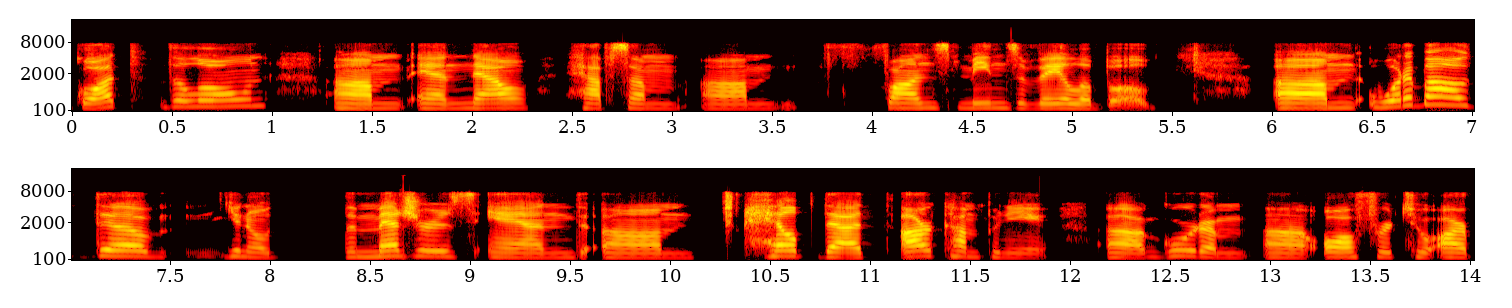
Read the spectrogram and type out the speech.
got the loan um, and now have some um, funds means available. what about the, you know, the measures and help that our company, uh, Gurtam, uh, offer to our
